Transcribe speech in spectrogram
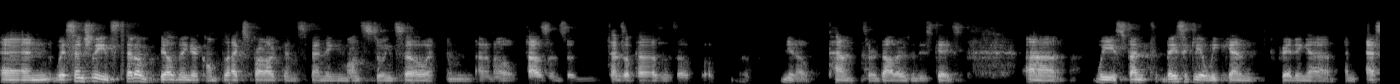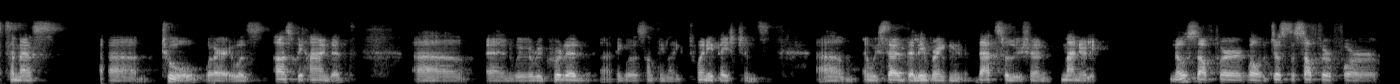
and we essentially, instead of building a complex product and spending months doing so, and I don't know, thousands and tens of thousands of, of, of you know, pounds or dollars in this case, uh, we spent basically a weekend creating a, an SMS uh, tool where it was us behind it. Uh, and we recruited, I think it was something like 20 patients. Um, and we started delivering that solution manually. No software, well, just the software for,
